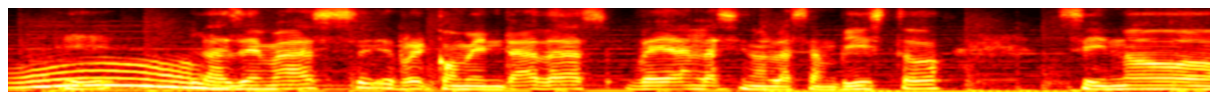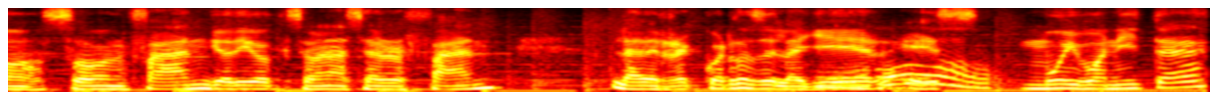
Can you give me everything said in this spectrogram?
Oh. las demás recomendadas, véanlas si no las han visto. Si no son fan, yo digo que se van a hacer fan. La de Recuerdos del Ayer oh. es muy bonita.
